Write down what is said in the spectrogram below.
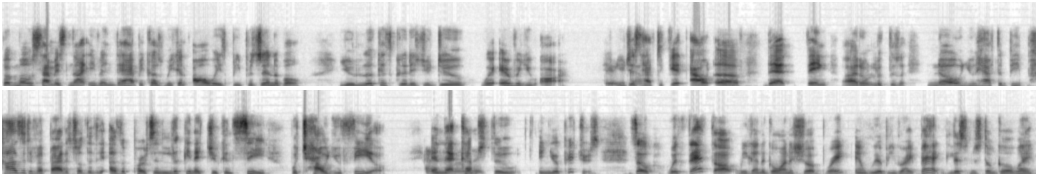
but most time it's not even that because we can always be presentable. You look as good as you do wherever you are. You, You just go. have to get out of that thing. I don't look this way. No, you have to be positive about it so that the other person looking at you can see which how you feel and that comes through in your pictures. So, with that thought, we're going to go on a short break and we'll be right back. Listeners, don't go away.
